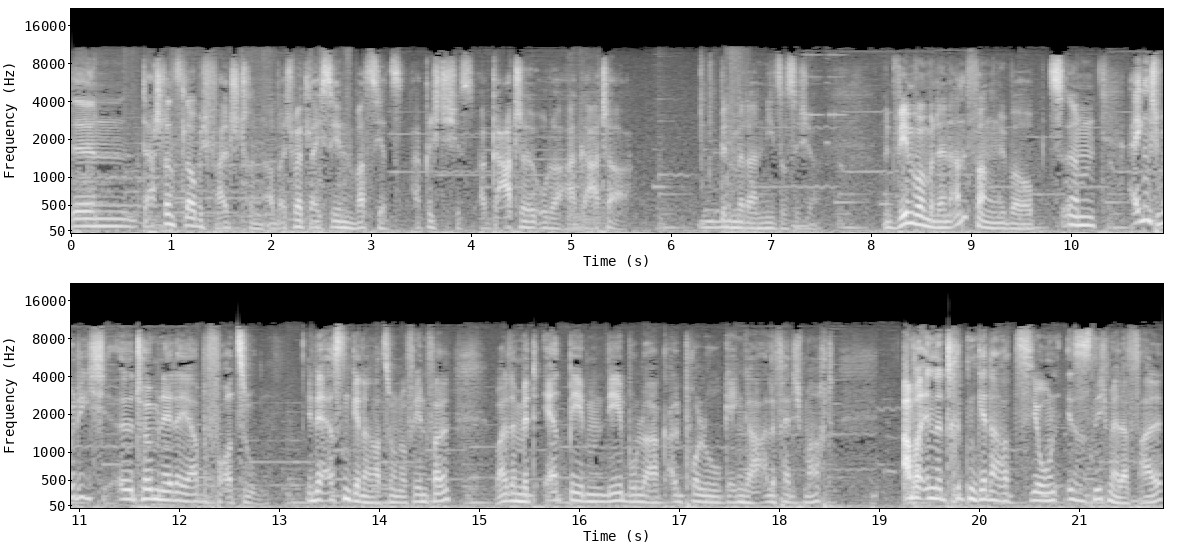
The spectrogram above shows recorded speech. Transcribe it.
Denn da stand es, glaube ich, falsch drin. Aber ich werde gleich sehen, was jetzt richtig ist. Agathe oder Agatha. Bin mir da nie so sicher. Mit wem wollen wir denn anfangen überhaupt? Ähm, eigentlich würde ich äh, Terminator ja bevorzugen. In der ersten Generation auf jeden Fall. Weil der mit Erdbeben, Nebulak, Alpollo, Gengar alle fertig macht. Aber in der dritten Generation ist es nicht mehr der Fall.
